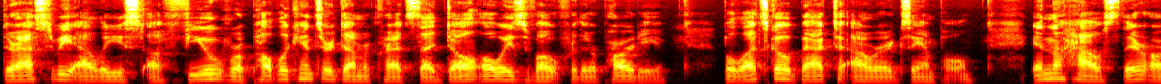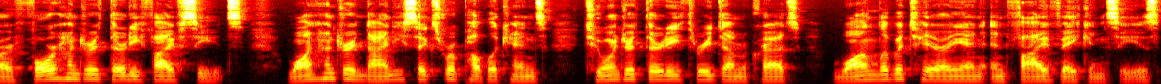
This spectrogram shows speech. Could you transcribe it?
there has to be at least a few Republicans or Democrats that don't always vote for their party. But let's go back to our example. In the House, there are 435 seats, 196 Republicans, 233 Democrats, one Libertarian, and five vacancies.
